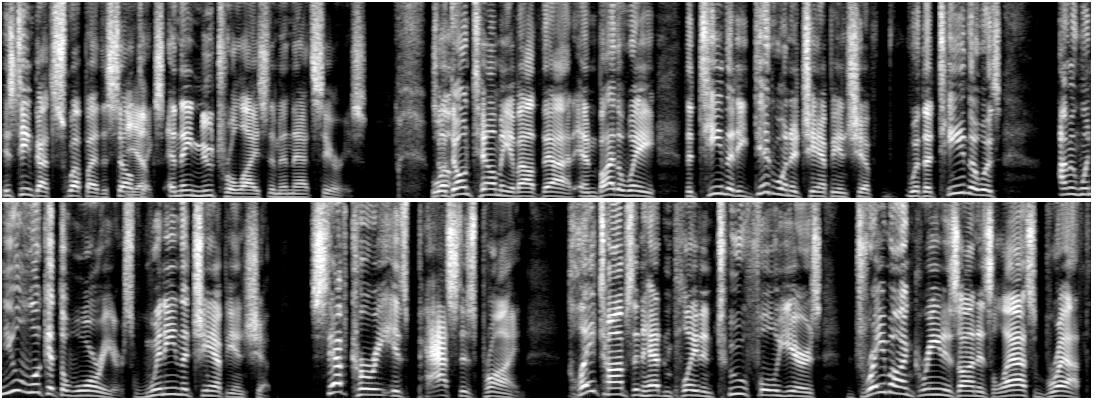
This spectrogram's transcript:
his team got swept by the Celtics yep. and they neutralized him in that series. So well, don't tell me about that. And by the way, the team that he did win a championship with a team that was, I mean, when you look at the Warriors winning the championship, Steph Curry is past his prime. Klay Thompson hadn't played in two full years. Draymond Green is on his last breath,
